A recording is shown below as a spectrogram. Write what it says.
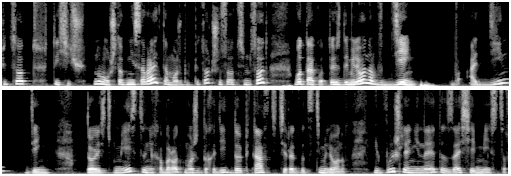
500 тысяч. Ну, чтобы не соврать, там может быть 500, 600, 700, вот так вот. То есть до миллиона в день, в один день. То есть в месяц у них оборот может доходить до 15-20 миллионов. И вышли они на это за 7 месяцев.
